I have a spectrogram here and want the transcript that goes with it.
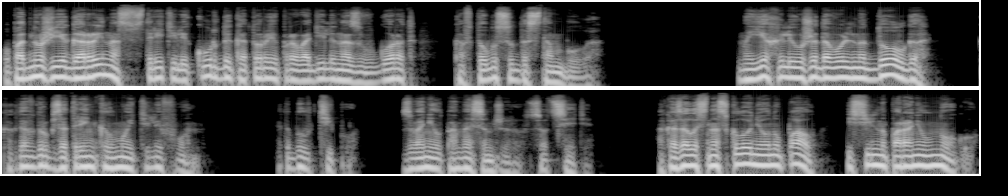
У подножья горы нас встретили курды, которые проводили нас в город к автобусу до Стамбула. Мы ехали уже довольно долго, когда вдруг затренькал мой телефон. Это был Типу. Звонил по мессенджеру, соцсети. Оказалось, на склоне он упал и сильно поранил ногу.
